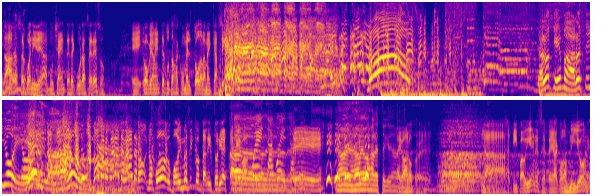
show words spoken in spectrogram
Claro, generando. esa es buena idea. Mucha gente recurre a hacer eso. Eh, obviamente tú te vas a comer toda la mercancía. ¡No! Ya lo que malo este Joel, hermano. no, pero espérate, espérate. No, no puedo, no puedo irme sin contar la historia de esta Ah, jeva. Cuenta, cuenta. Eh, Déjame, déjame bajar esto aquí. déjame Ahí va el bajar. otro. eh. La tipa viene, se pega con los millones.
